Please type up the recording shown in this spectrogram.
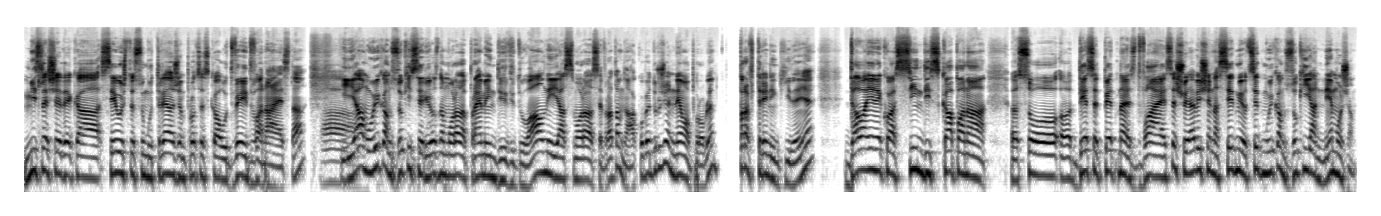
мислеше дека се уште сум у тренажен процес као у 2012 А. И ја му викам, Зоки, сериозно мора да правиме индивидуални јас мора да се вратам. Но ако бе, друже, нема проблем. Прв тренинг идење, давање некоја синди скапана со е, 10, 15, 20, што ја више на седмиот сет му викам, Зоки, ја не можам.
